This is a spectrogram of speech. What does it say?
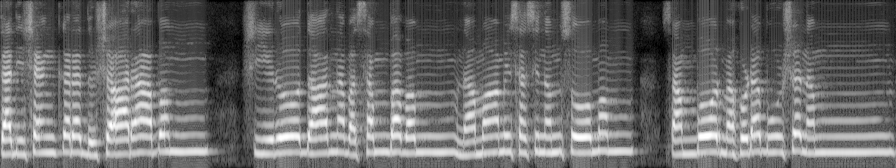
ததிசங்கரதுஷாராபம் ஷீரோதார்ணவசம்பவம். நமாமி சசினம் சோமம். சம்போர் மகுடபூஷணம்.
